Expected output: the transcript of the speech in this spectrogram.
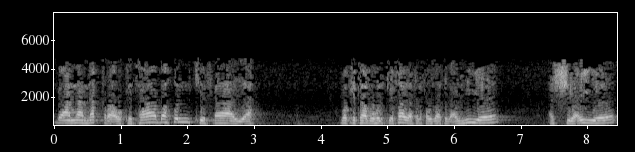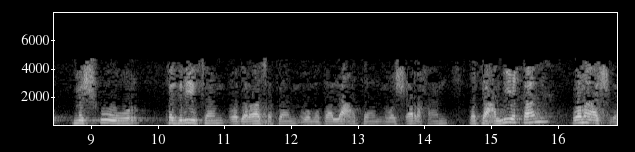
بأننا نقرأ كتابه الكفاية. وكتابه الكفاية في الحوزات العلمية الشيعية مشهور تدريسا ودراسة ومطالعة وشرحا وتعليقا وما أشبه.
